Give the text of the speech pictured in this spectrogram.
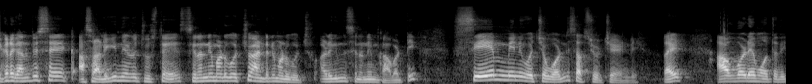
ఇక్కడ కనిపిస్తే అసలు అడిగింది నేను చూస్తే సిననిమ్ అడగొచ్చు యాంటనిమ్ అడగొచ్చు. అడిగింది సిననిమ్ కాబట్టి సేమ్ మీనింగ్ వచ్చే వర్డ్ని సబ్స్టిట్యూట్ చేయండి. రైట్ ఆ వర్డ్ ఏమవుతుంది?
